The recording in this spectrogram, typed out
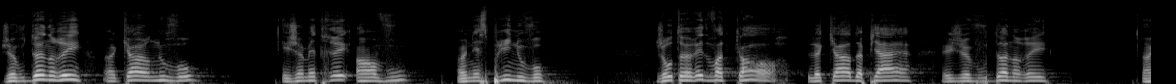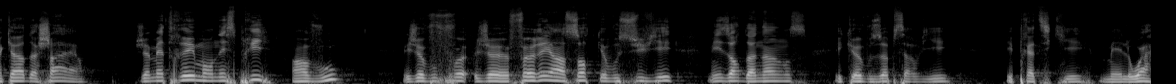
Je vous donnerai un cœur nouveau et je mettrai en vous un esprit nouveau. J'ôterai de votre corps le cœur de pierre et je vous donnerai un cœur de chair. Je mettrai mon esprit en vous et je, vous ferai en sorte que vous suiviez mes ordonnances et que vous observiez et pratiquiez mes lois.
